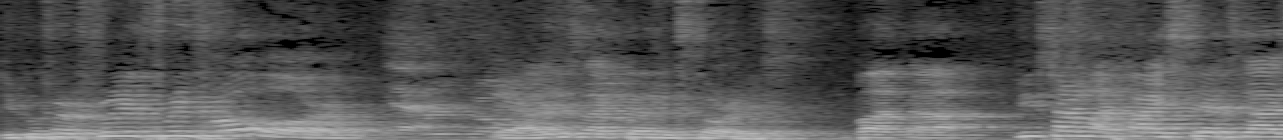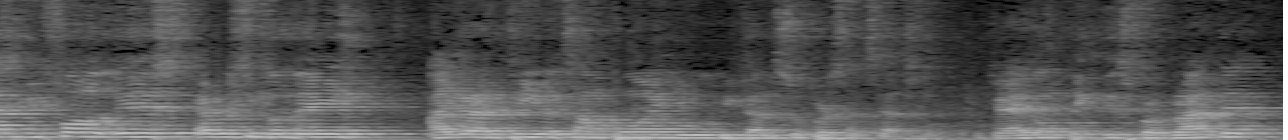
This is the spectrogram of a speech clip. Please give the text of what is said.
Do you prefer free free flow or? Yeah. Yeah, I just like telling stories. But uh, these are my five steps, guys. If you follow this every single day, I guarantee you at some point you will become super successful. Okay, I don't take this for granted.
